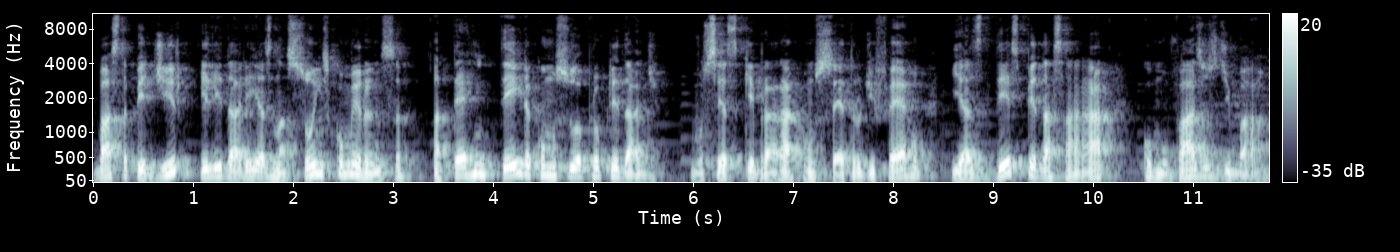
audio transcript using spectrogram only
Basta pedir e lhe darei as nações como herança, a terra inteira como sua propriedade. Você as quebrará com cetro de ferro e as despedaçará como vasos de barro.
